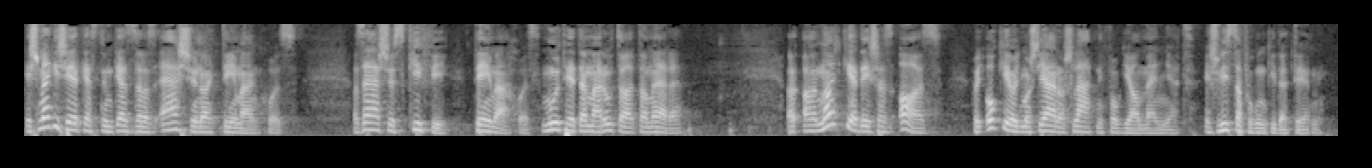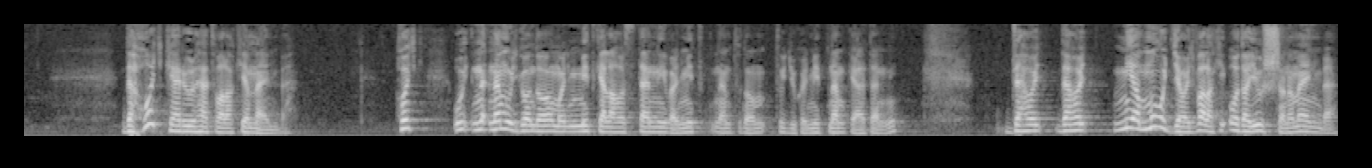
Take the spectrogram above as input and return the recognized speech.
És meg is érkeztünk ezzel az első nagy témánkhoz, az első skifi témához. Múlt héten már utaltam erre. A, a nagy kérdés az az, hogy oké, okay, hogy most János látni fogja a mennyet, és vissza fogunk ide térni. De hogy kerülhet valaki a mennybe? Hogy, úgy, ne, nem úgy gondolom, hogy mit kell ahhoz tenni, vagy mit, nem tudom, tudjuk, hogy mit nem kell tenni. De hogy, de hogy mi a módja, hogy valaki oda jusson a mennybe?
